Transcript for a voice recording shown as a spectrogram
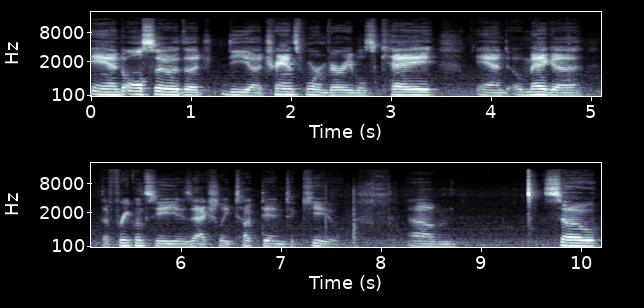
and also the the uh, transform variables k and omega. The frequency is actually tucked into q. Um, so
